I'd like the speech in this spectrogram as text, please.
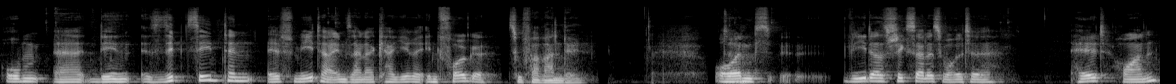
um äh, den 17. Elfmeter in seiner Karriere in Folge zu verwandeln. Und äh, wie das Schicksal es wollte, hält Horn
